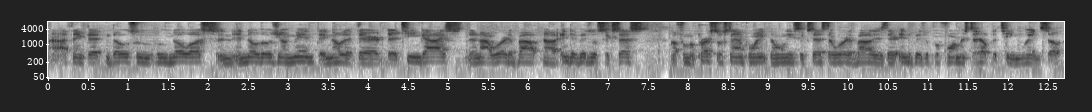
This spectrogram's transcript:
I think that those who, who know us and, and know those young men, they know that they're they're team guys. They're not worried about uh, individual success uh, from a personal standpoint. The only success they're worried about is their individual performance to help the team win. So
